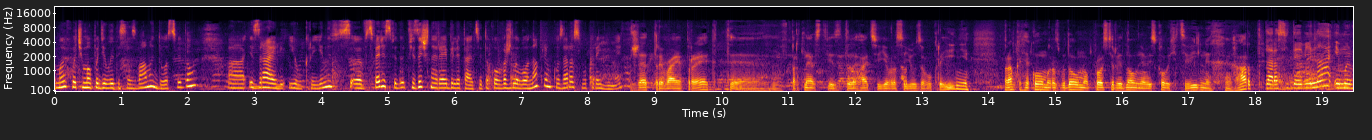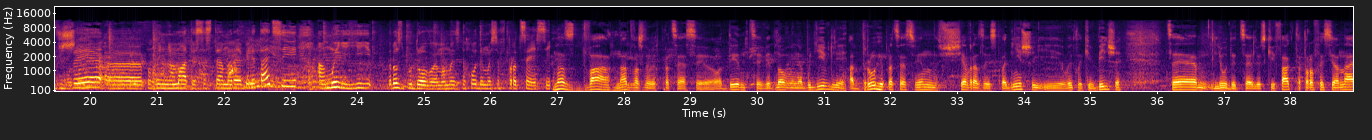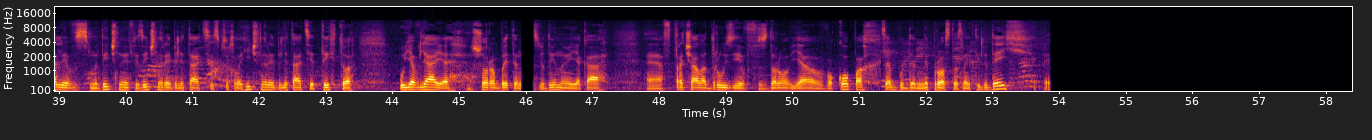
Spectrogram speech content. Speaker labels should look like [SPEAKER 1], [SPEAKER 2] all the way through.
[SPEAKER 1] Ми хочемо поділитися з вами досвідом Ізраїлю і України в сфері фізичної реабілітації такого важливого напрямку зараз в Україні.
[SPEAKER 2] Вже триває проект е, в партнерстві з делегацією Євросоюзу в Україні, в рамках якого ми розбудовуємо простір відновлення військових і цивільних гард.
[SPEAKER 3] Зараз йде війна, і ми вже е, повинні мати систему реабілітації, а ми її розбудовуємо. Ми знаходимося в процесі.
[SPEAKER 2] У нас два надважливих процеси: один це відновлення будівлі, а другий процес він ще в рази складніший і викликів більше. Це люди, це людський фактор професіоналів з медичної, фізичної реабілітації, з психологічної реабілітації, тих, хто уявляє, що робити з людиною, яка е, втрачала друзів, здоров'я в окопах. Це буде непросто знайти людей,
